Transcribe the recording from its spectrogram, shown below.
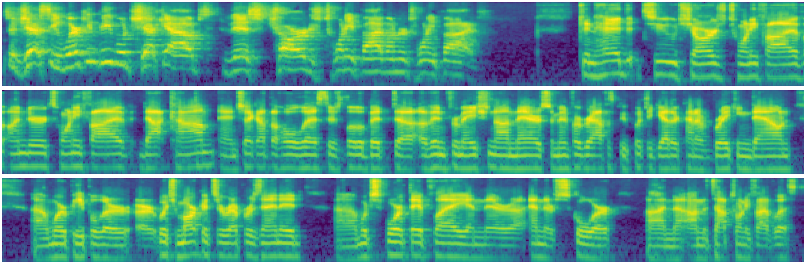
So Jesse, where can people check out this Charge 25 under 25? Can head to charge25under25.com and check out the whole list. There's a little bit uh, of information on there, some infographics we put together, kind of breaking down um, where people are, are, which markets are represented, um, which sport they play, and their uh, and their score on uh, on the top 25 list.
